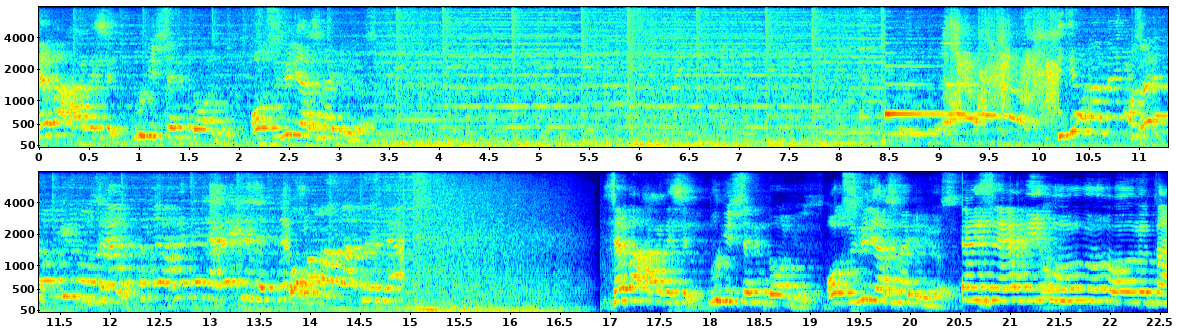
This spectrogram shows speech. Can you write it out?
Sefa kardeşim, bugün senin doğum günün. 31 yaşına giriyorsun. Gidiyor lan ben. Böyle doğum günü oldu ya? Ya. Sefa kardeşim, bugün senin doğum günün. 31 yaşına giriyorsun. Ben seni unutamadım.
